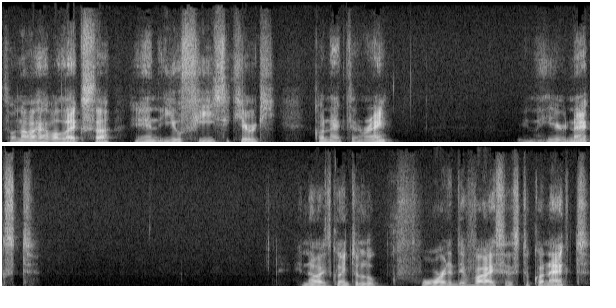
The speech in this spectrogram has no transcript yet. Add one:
So now I have Alexa and Eufy security connected, right? And here next. And now it's going to look for the devices to connect,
